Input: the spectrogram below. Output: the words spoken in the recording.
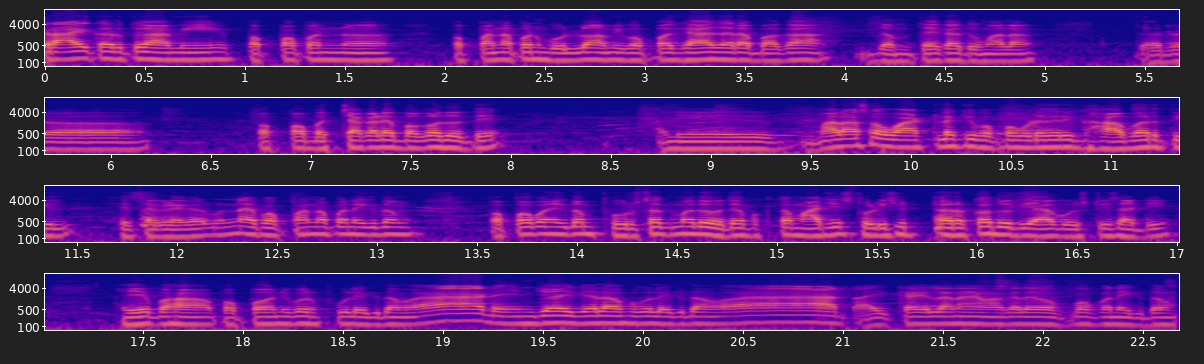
ट्राय करतो आहे आम्ही. पप्पा पण पप्पांना पण बोललो आम्ही पप्पा घ्या जरा बघा जमतं आहे का तुम्हाला? तर पप्पा बच्च्याकडे बघत होते. आणि मला असं वाटलं की पप्पा कुठेतरी घाबरतील हे सगळे पण नाही पप्पांना पण एकदम पप्पा पण एकदम फुरसतमध्ये होते. फक्त माझीच थोडीशी टरकत होती या गोष्टीसाठी. हे पहा पप्पांनी पण फुल एकदम वाट एन्जॉय केला फुल एकदम. वाट ऐकायला नाही मागत पप्पा पण एकदम.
